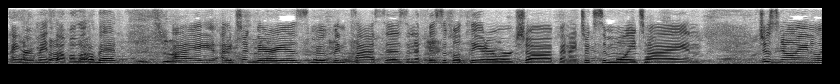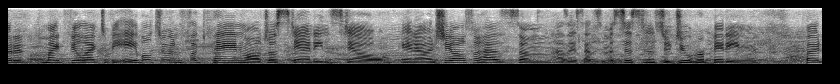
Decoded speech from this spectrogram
I hurt myself a little bit. I, I took various movement classes and a physical theater workshop, and I took some Muay Thai, and just knowing what it might feel like to be able to inflict pain while just standing still, you know. And she also has some, as I said, some assistants who do her bidding, but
